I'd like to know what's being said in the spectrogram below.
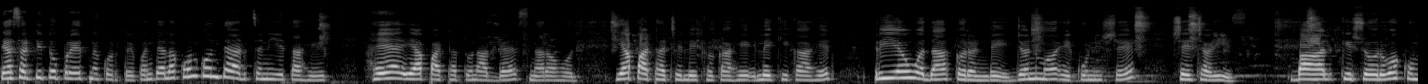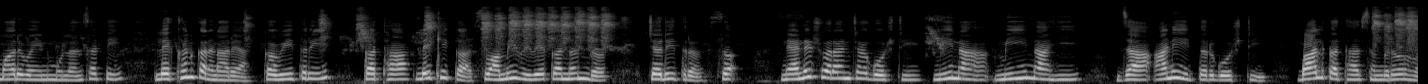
त्यासाठी तो प्रयत्न करतो आहे पण त्याला कोणकोणत्या अडचणी येत आहेत? हे या पाठातून अभ्यासणार आहोत. या पाठाचे लेखक आहे लेखिका आहेत प्रियवदा करंडे जन्म एकोणीसशे शेहेचाळीस. बाल किशोर व कुमारवयीन मुलांसाठी लेखन करणाऱ्या कवित्री कथा लेखिका स्वामी विवेकानंद चरित्र स्व ज्ञानेश्वरांच्या गोष्टी मी ना मी नाही जा आणि इतर गोष्टी बालकथा संग्रह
